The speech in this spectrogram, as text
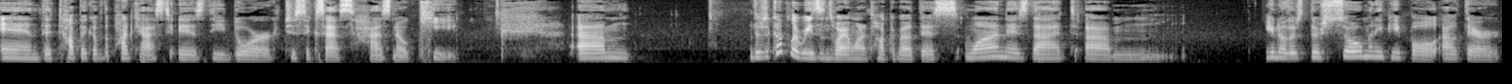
And the topic of the podcast is the door to success has no key. Um, there's a couple of reasons why I want to talk about this. One is that, um, you know, there's there's so many people out there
